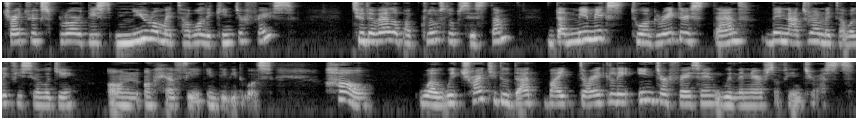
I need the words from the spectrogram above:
try to explore this neurometabolic interface to develop a closed loop system that mimics to a greater extent the natural metabolic physiology on, on healthy individuals. How? Well, we try to do that by directly interfacing with the nerves of interest.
